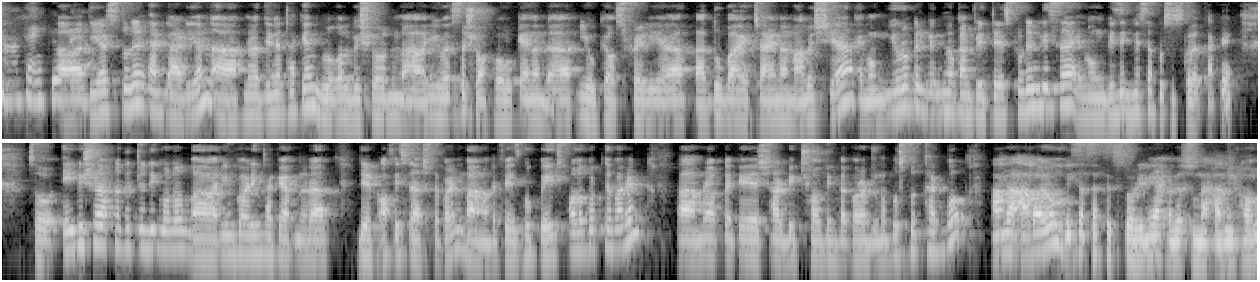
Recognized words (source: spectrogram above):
ডিয়ার স্টুডেন্ট অ্যান্ড গার্ডিয়ান আপনারা জেনে থাকেন গ্লোবাল ভিশন ইউএসএ সহ Canada UK Australia Dubai China Malaysia এবং ইউরোপের বিভিন্ন কান্ট্রিতে স্টুডেন্ট ভিসা এবং ভিজিট ভিসা প্রসেস করে থাকে। সো এই বিষয়ে আপনাদের যদি কোনো ইনকোয়ারি থাকে আপনারা ডিরেক্ট অফিসে আসতে পারেন বা আমাদের ফেসবুক পেজ ফলো করতে পারেন। আমরা আপনাকে সার্বিক সহযোগিতা করার জন্য প্রস্তুত থাকব। আমরা আবারও ভিসা সাকসেস স্টোরি নিয়ে আপনাদের সামনে হাজির হব।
